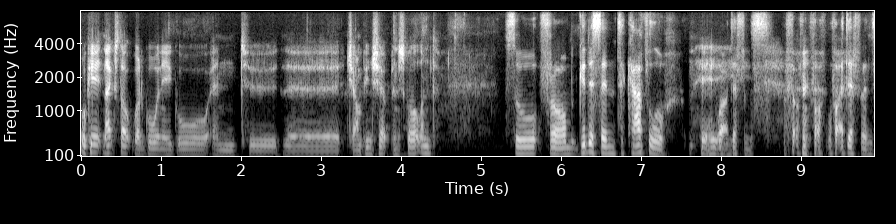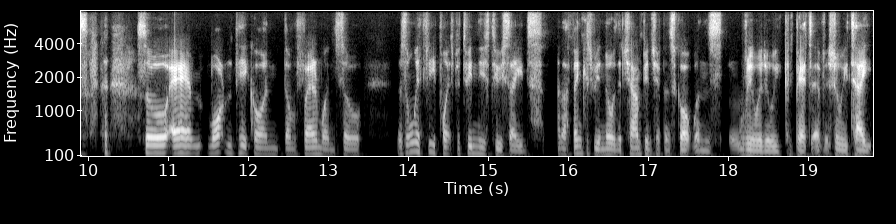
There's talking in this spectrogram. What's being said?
Okay, next up we're going to go into the Championship in Scotland. So from Goodison to Cappielow, hey. what a difference! what a difference! So um, Morton take on Dunfermline. So there's only three points between these two sides, and I think as we know, the Championship in Scotland's really, really competitive. It's really tight.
